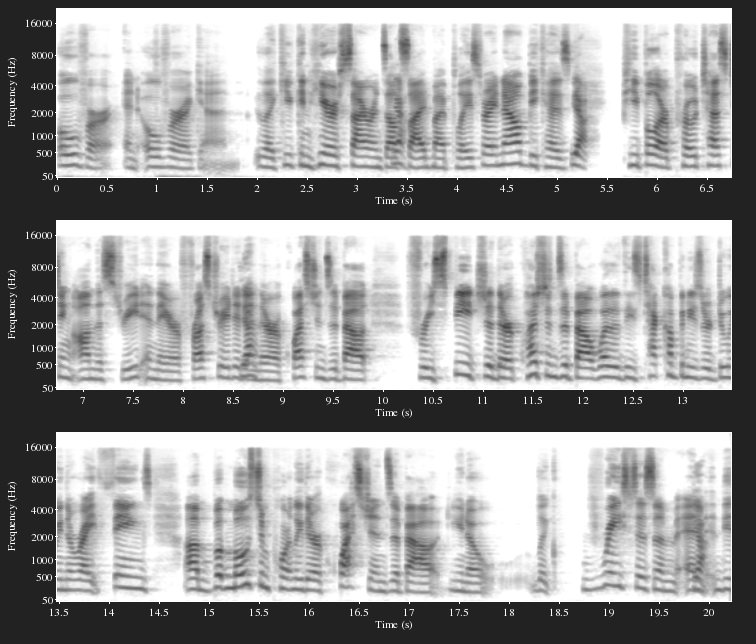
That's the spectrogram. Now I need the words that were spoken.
over and over again. Like you can hear sirens Yeah. outside my place right now because Yeah. people are protesting on the street and they are frustrated Yeah. and there are questions about free speech and there are questions about whether these tech companies are doing the right things um, but most importantly there are questions about you know like racism and Yeah. the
